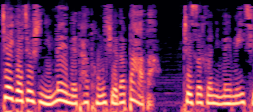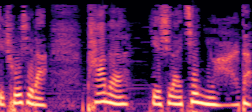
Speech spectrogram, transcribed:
这个就是你妹妹她同学的爸爸，这次和你妹妹一起出去的，他呢也是来接女儿的。”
